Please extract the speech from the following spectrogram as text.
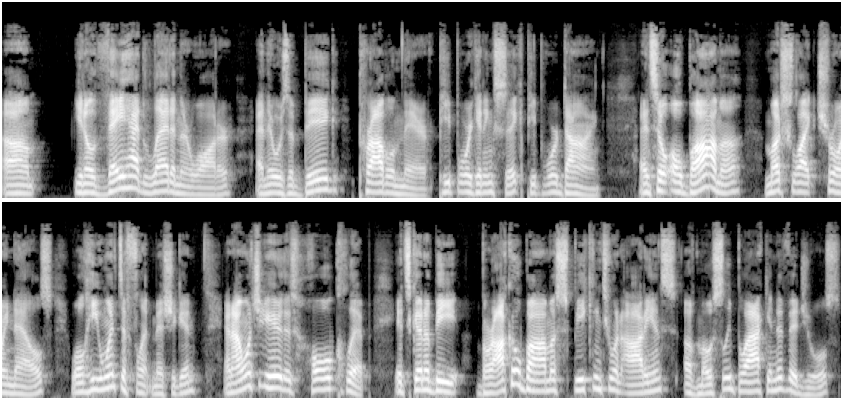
Um, you know, they had lead in their water, and there was a big problem there. People were getting sick, people were dying. And so Obama, much like Troy Nehls, well, he went to Flint, Michigan. And I want you to hear this whole clip. It's going to be Barack Obama speaking to an audience of mostly black individuals.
